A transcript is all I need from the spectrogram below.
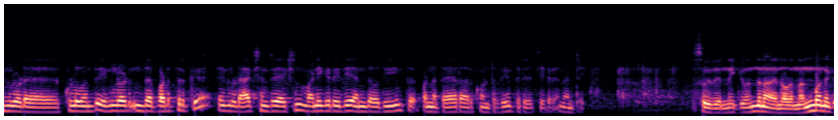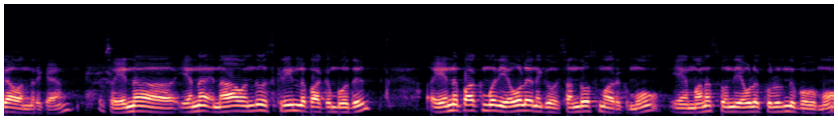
எங்களோட குழு வந்து எங்களோட இந்த படத்திற்கு எங்களோட ஆக்ஷன் ரியாக்ஷன் வணிக ரீதியாக எந்த உதவியும் பண்ண தயாராக இருக்குன்றதையும் தெரிவிச்சுக்கிறேன். நன்றி. ஸோ இது இன்றைக்கி வந்து நான் என்னோட நண்பனுக்காக வந்திருக்கேன். ஸோ என்ன என்ன நான் வந்து ஸ்க்ரீனில் பார்க்கும்போது என்னை பார்க்கும்போது எவ்வளோ எனக்கு சந்தோஷமாக இருக்குமோ என் மனசு வந்து எவ்வளோ குளிர்ந்து போகுமோ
